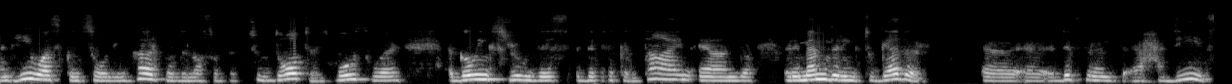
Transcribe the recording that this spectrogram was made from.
and he was consoling her for the loss of the two daughters. Both were going through this difficult time and remembering together uh, uh, different uh, hadiths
